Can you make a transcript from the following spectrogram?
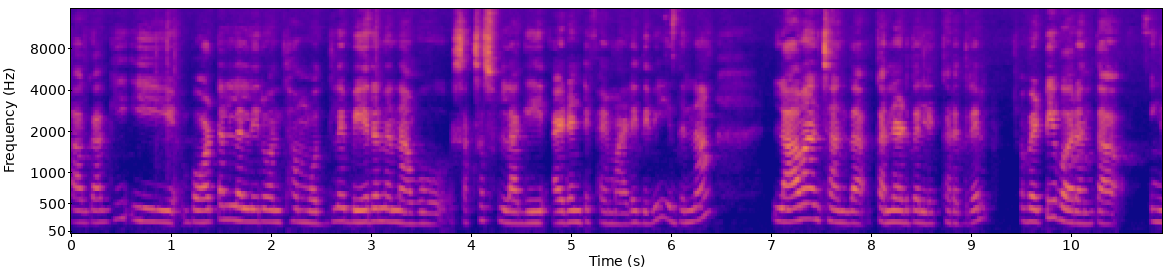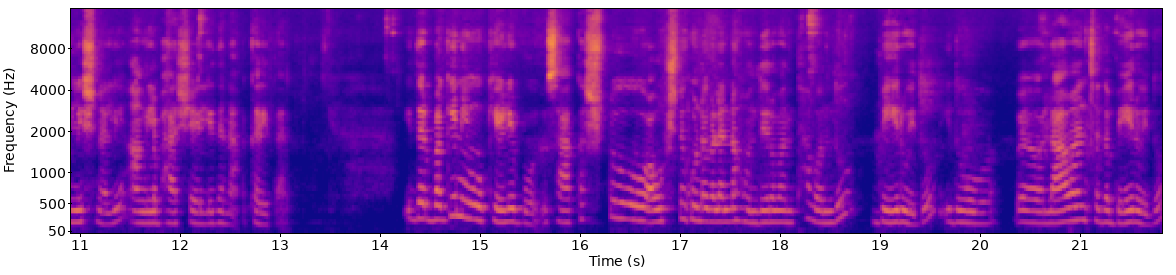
ಹಾಗಾಗಿ ಈ ಬಾಟಲಲ್ಲಿರುವಂಥ ಮೊದಲೇ ಬೇರನ್ನು ನಾವು ಸಕ್ಸಸ್ಫುಲ್ಲಾಗಿ ಐಡೆಂಟಿಫೈ ಮಾಡಿದ್ದೀವಿ ಇದನ್ನು ಲಾವಾಂಚ ಅಂತ ಕನ್ನಡದಲ್ಲಿ ಕರೆದ್ರೆ ವೆಟಿವರ್ ಅಂತ ಇಂಗ್ಲೀಷ್ನಲ್ಲಿ ಆಂಗ್ಲ ಭಾಷೆಯಲ್ಲಿ ಇದನ್ನು ಕರೀತಾರೆ. ಇದರ ಬಗ್ಗೆ ನೀವು ಕೇಳಿರ್ಬೋದು. ಸಾಕಷ್ಟು ಔಷಧ ಗುಣಗಳನ್ನು ಹೊಂದಿರುವಂಥ ಒಂದು ಬೇರು ಇದು. ಇದು ಲಾವಾಂಶದ ಬೇರು ಇದು.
